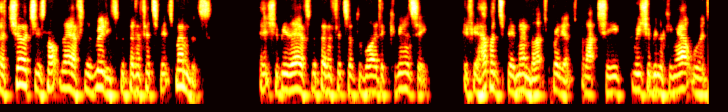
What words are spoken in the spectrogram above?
a church is not there for the really for the benefit of its members. It should be there for the benefit of the wider community. If you happen to be a member, that's brilliant. But actually, we should be looking outward.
